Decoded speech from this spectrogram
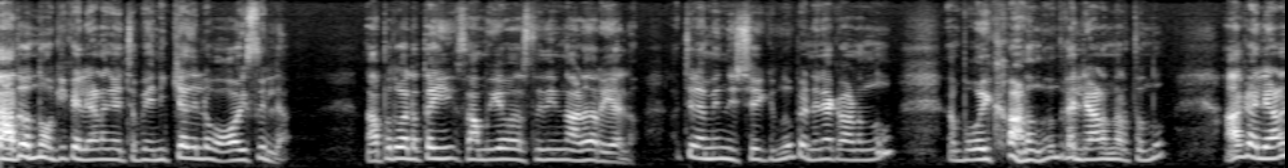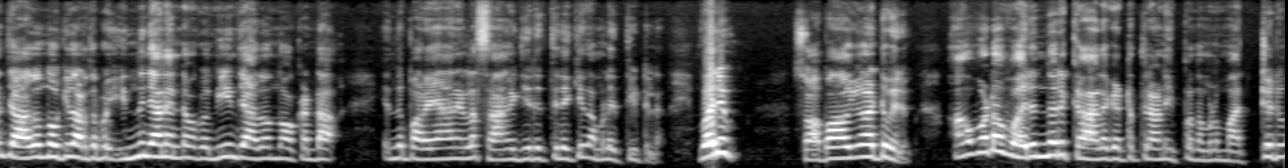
ജാതകം നോക്കി കല്യാണം കഴിച്ചപ്പോൾ എനിക്കതിൽ വോയിസ് ഇല്ല. നാൽപ്പത് കൊല്ലത്തെ ഈ സാമൂഹിക വ്യവസ്ഥയിൽ നാളെ അറിയാമല്ലോ അച്ഛനമ്മയും നിശ്ചയിക്കുന്നു പെണ്ണിനെ കാണുന്നു പോയി കാണുന്നു കല്യാണം നടത്തുന്നു. ആ കല്യാണം ജാതകം നോക്കി നടത്തപ്പോൾ ഇന്ന് ഞാൻ എന്റെ മക്കൾ നീ ജാതകം നോക്കണ്ട എന്ന് പറയാനുള്ള സാഹചര്യത്തിലേക്ക് നമ്മൾ എത്തിയിട്ടില്ല. വരും സ്വാഭാവികമായിട്ട് വരും. അവിടെ വരുന്നൊരു കാലഘട്ടത്തിലാണ് ഇപ്പോൾ നമ്മൾ മറ്റൊരു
